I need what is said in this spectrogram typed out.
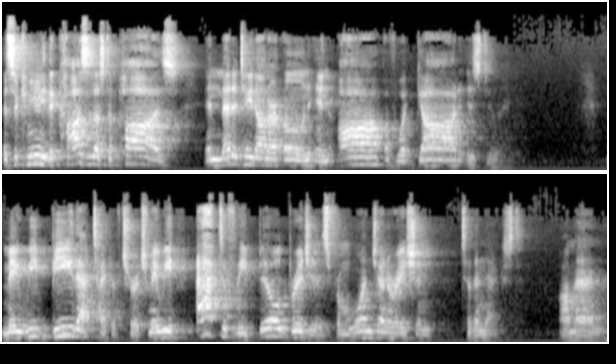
It's a community that causes us to pause and meditate on our own in awe of what God is doing. May we be that type of church. May we actively build bridges from one generation to the next. Amen.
